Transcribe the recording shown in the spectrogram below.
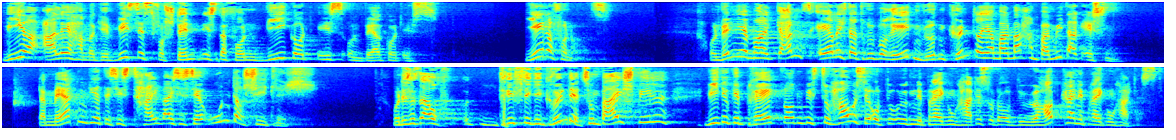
Wir alle haben ein gewisses Verständnis davon, wie Gott ist und wer Gott ist. Jeder von uns. Und wenn wir mal ganz ehrlich darüber reden würden, könnt ihr ja mal machen beim Mittagessen. Da merken wir, das ist teilweise sehr unterschiedlich. Und das hat auch triftige Gründe. Zum Beispiel, wie du geprägt worden bist zu Hause, ob du irgendeine Prägung hattest oder ob du überhaupt keine Prägung hattest.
